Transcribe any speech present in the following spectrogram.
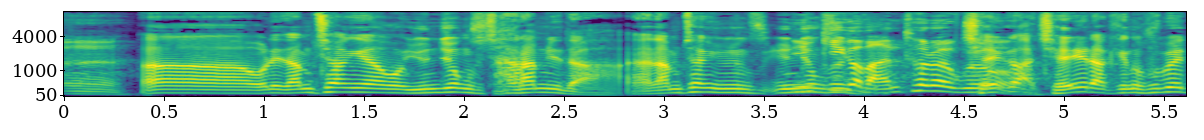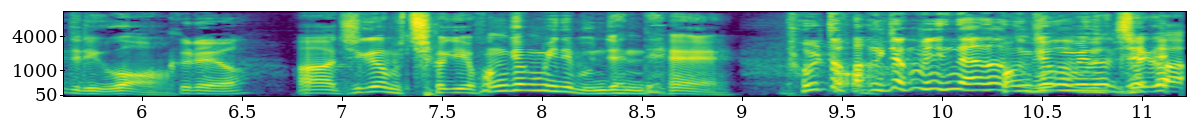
네. 아 우리 남창희하고 윤정수 잘합니다. 아, 남창희 윤정수, 윤정수 인기가 많더라고요. 제가 제일 아끼는 후배들이고 그래요? 아 지금 저기 황정민이 문제인데 뭘 또 황정민 나눠 황정민은 제가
